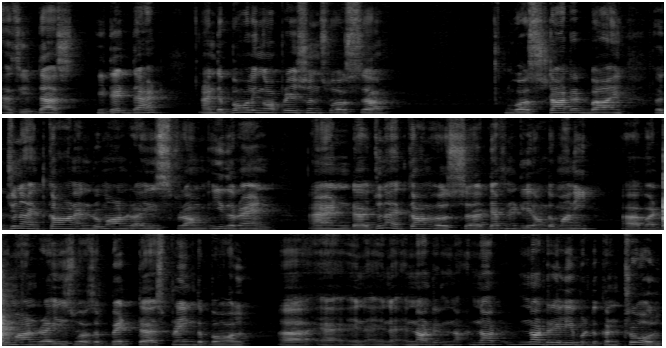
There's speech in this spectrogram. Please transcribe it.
as he does, he did that, and the bowling operations was uh, was started by uh, Junaid Khan and Rumman Raees from either end, and uh, Junaid Khan was uh, definitely on the money, uh, but Rumman Raees was a bit uh, spraying the ball uh, uh, in, in, not, not, not really able to control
